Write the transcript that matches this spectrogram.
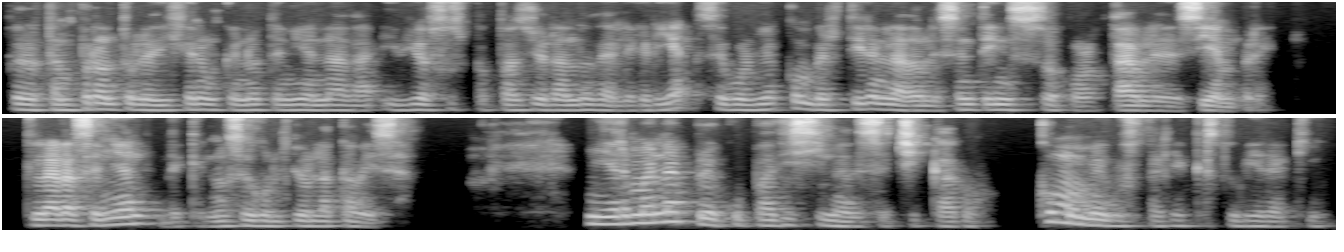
pero tan pronto le dijeron que no tenía nada y vio a sus papás llorando de alegría, se volvió a convertir en la adolescente insoportable de siempre. Clara señal de que no se golpeó la cabeza. Mi hermana preocupadísima desde Chicago. ¿Cómo me gustaría que estuviera aquí?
